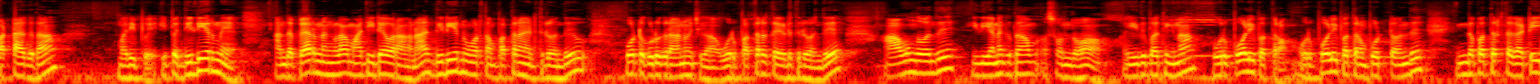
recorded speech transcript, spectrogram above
பட்டாவுக்கு தான் மதிப்பு. இப்போ திடீர்னு அந்த பேரணங்களாக மாற்றிக்கிட்டே வராங்கன்னா திடீர்னு ஒருத்தன் பத்திரம் எடுத்துகிட்டு வந்து போட்டு கொடுக்குறான்னு வச்சுக்கோங்க. ஒரு பத்திரத்தை எடுத்துகிட்டு வந்து அவங்க வந்து இது எனக்கு தான் சொந்தம். இது பார்த்திங்கன்னா ஒரு போலி பத்திரம். ஒரு போலி பத்திரம் போட்டு வந்து இந்த பத்திரத்தை காட்டி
